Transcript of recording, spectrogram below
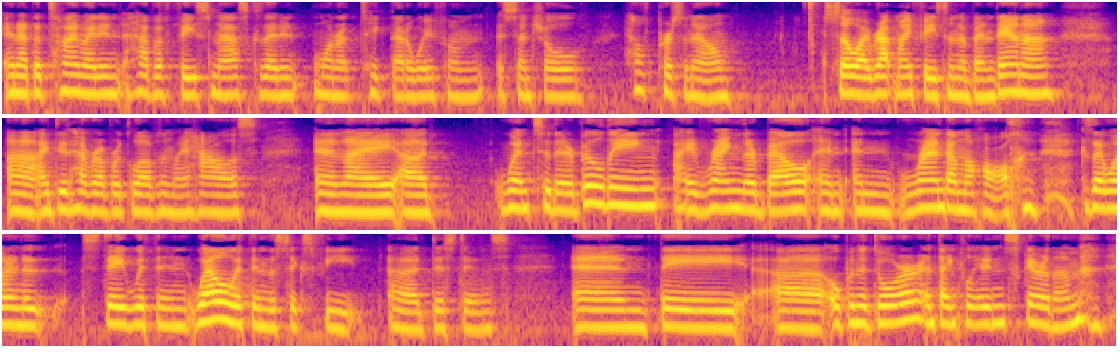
And at the time, I didn't have a face mask because I didn't want to take that away from essential health personnel. So I wrapped my face in a bandana. Uh, I did have rubber gloves in my house, and I uh, went to their building. I rang their bell and, and ran down the hall because I wanted to stay within, well within the six feet uh, distance. And they uh, opened the door, and thankfully I didn't scare them.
